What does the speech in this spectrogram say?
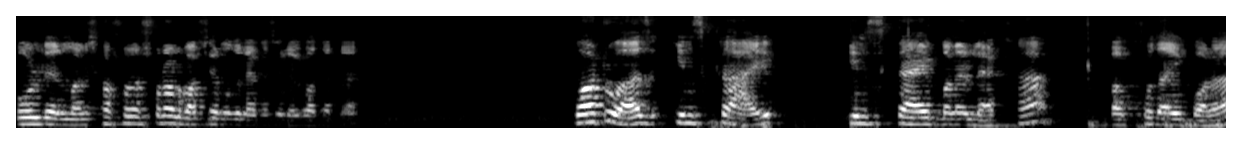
গোল্ডেন মানে সবসময় সোনার বাক্সের মধ্যে লেখা ছিল এই কথাটা। হোয়াট ওয়াজ ইনস্ক্রাইব ইনস্ক্রাইব মানে লেখা বা খোদাই করা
